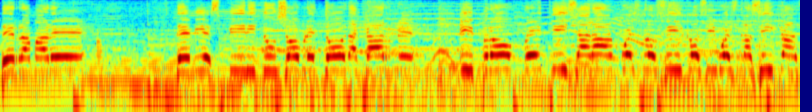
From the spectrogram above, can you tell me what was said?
derramaré de mi espíritu sobre toda carne y profetizarán vuestros hijos y vuestras hijas.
